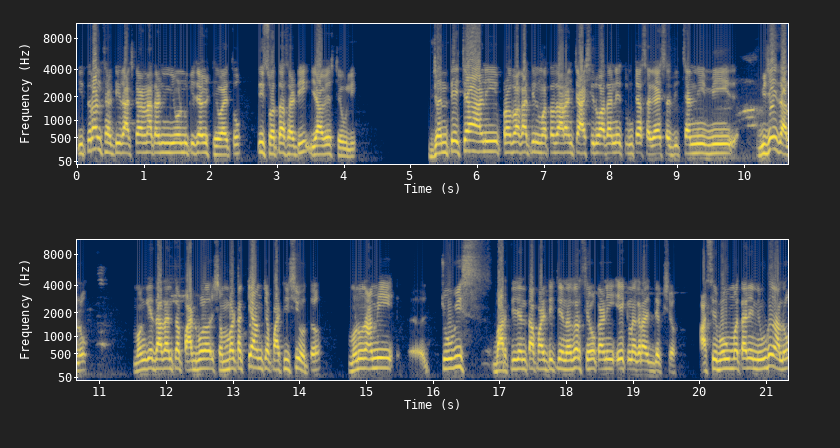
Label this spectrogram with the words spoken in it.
इतरांसाठी राजकारणात आणि निवडणुकीच्या वेळेस ठेवायचो ती स्वतःसाठी यावेळेस ठेवली. जनतेच्या आणि प्रभागातील मतदारांच्या आशीर्वादाने तुमच्या सगळ्या सदिच्छांनी मी विजयी झालो. मंगेदादांचं पाठबळ शंभर टक्के आमच्या पाठीशी होतं. म्हणून आम्ही चोवीस भारतीय जनता पार्टीचे नगरसेवक आणि एक नगराध्यक्ष असे बहुमताने निवडून आलो.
